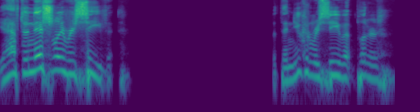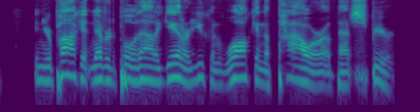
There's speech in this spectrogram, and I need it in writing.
You have to initially receive it, but then you can receive it, put it in your pocket, never to pull it out again, or you can walk in the power of that Spirit.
